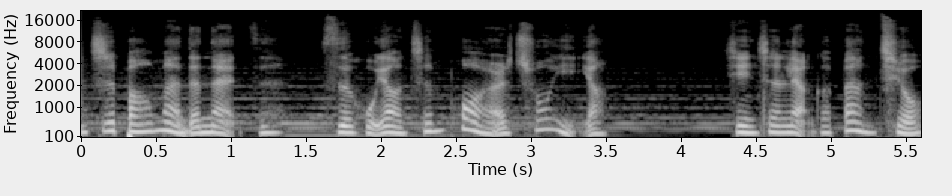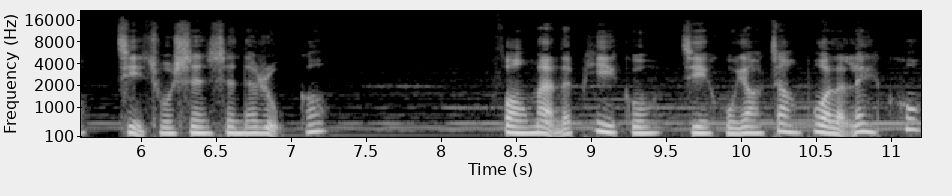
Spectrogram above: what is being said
两只饱满的奶子似乎要挣破而出一样，形成两个半球，挤出深深的乳沟。丰满的屁股几乎要胀破了内裤，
